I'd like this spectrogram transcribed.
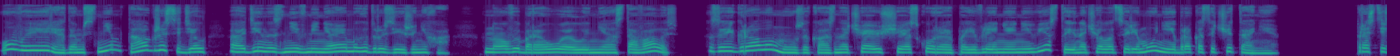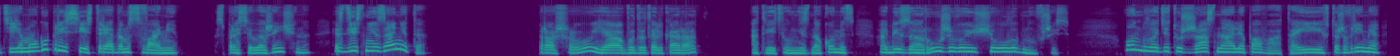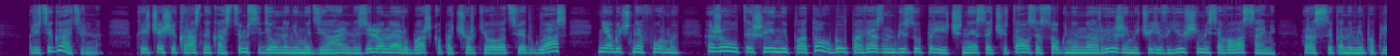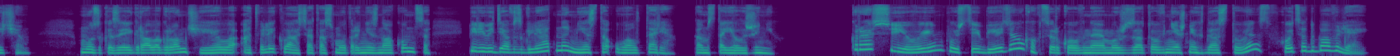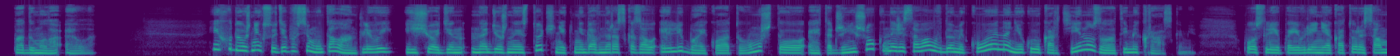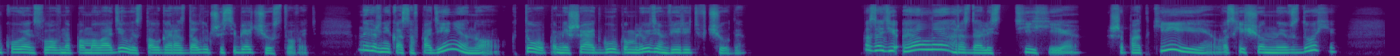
Увы, рядом с ним также сидел один из невменяемых друзей жениха. Но выбора у Эллы не оставалось. Заиграла музыка, означающая скорое появление невесты и начало церемонии бракосочетания. «Простите, я могу присесть рядом с вами?» — спросила женщина. «Здесь не занято?» «Прошу, я буду только рад», — ответил незнакомец, обезоруживающе улыбнувшись. Он гладит ужасно аляповато и в то же время притягательно. Кричащий красный костюм сидел на нем идеально, зеленая рубашка подчеркивала цвет глаз необычной формы, а желтый шейный платок был повязан безупречно и сочетался с огненно-рыжими, чуть вьющимися волосами, рассыпанными по плечам. Музыка заиграла громче, и Элла отвлеклась от осмотра незнакомца, переведя взгляд на место у алтаря. Там стоял жених. «Красивый, пусть и беден, как церковная мышь, зато внешних достоинств хоть отбавляй», — подумала Элла. И художник, судя по всему, талантливый. Еще один надежный источник недавно рассказал Элли байку о том, что этот женишок нарисовал в доме Коэна некую картину золотыми красками — после появления которой сам Коэн словно помолодел и стал гораздо лучше себя чувствовать. Наверняка совпадение, но кто помешает глупым людям верить в чудо? Позади Эллы раздались тихие шепотки и восхищенные вздохи.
